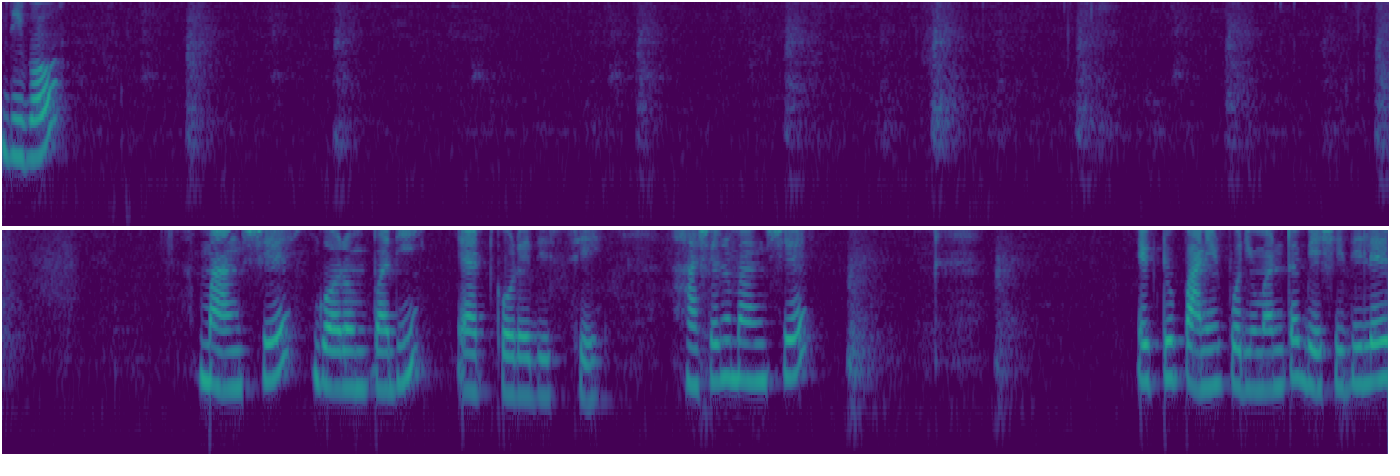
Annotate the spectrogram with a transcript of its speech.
দিব। মাংসে গরম পানি অ্যাড করে দিচ্ছি। হাঁসের মাংসে একটু পানির পরিমাণটা বেশি দিলেই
